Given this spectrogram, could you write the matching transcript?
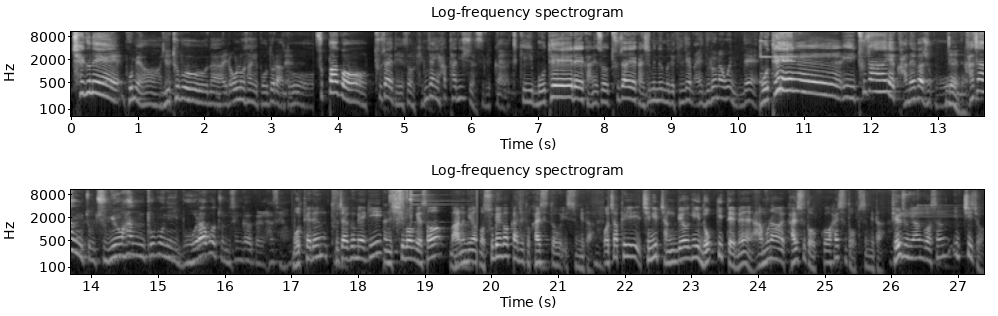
최근에 보면 유튜브나 이런 언론상에 보더라도 숙박업 투자에 대해서 굉장히 핫한 이슈지 않습니까? 특히 모텔에 관해서 투자에 관심 있는 분들이 굉장히 많이 늘어나고 있는데 모텔 이 투자에 관해 가지고 네네. 가장 좀 중요한 부분이 뭐라고 좀 생각을 하세요? 모텔은 투자 금 액이 한 10억에서 많으면 뭐 수백억까지도 갈 수도 있습니다. 어차피 진입 장벽이 높기 때문에 아무나 갈 수도 없고 할 수도 없습니다. 제일 중요한 것은 입지죠.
